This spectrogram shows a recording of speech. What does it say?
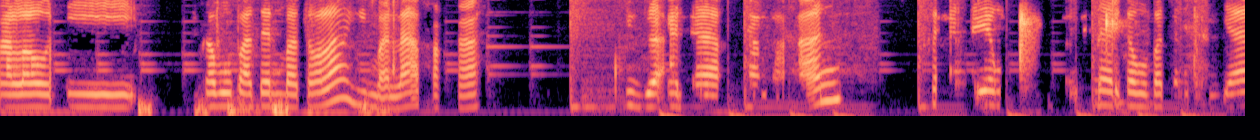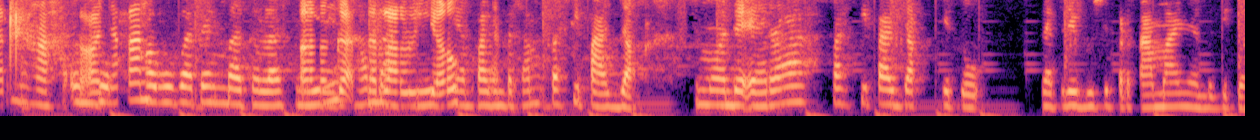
Kalau di Kabupaten Batola gimana? Apakah juga ada kesamaan PAD yang dari Kabupaten Banjar. Nah, soalnya kan Kabupaten Batola sendiri enggak sama terlalu sih. jauh. Yang paling pertama pasti pajak. Semua daerah pasti pajak gitu. Retribusi pertamanya begitu.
